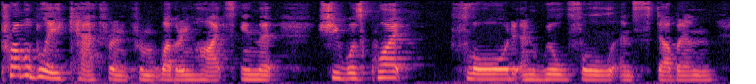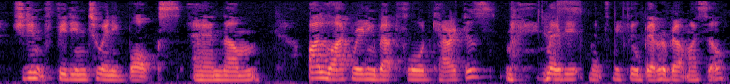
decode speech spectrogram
Probably Catherine from Wuthering Heights in that she was quite flawed and willful and stubborn. She didn't fit into any box. And um, I like reading about flawed characters. Maybe it makes me feel better about myself.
